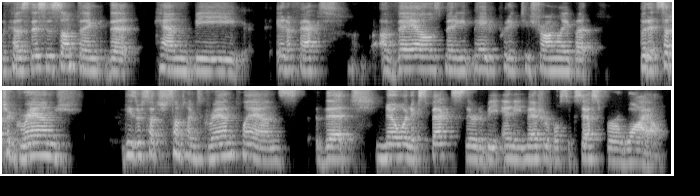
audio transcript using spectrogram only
Because this is something that can be, in effect, avails, maybe, maybe putting too strongly, but but it's such a grand, these are such sometimes grand plans that no one expects there to be any measurable success for a while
